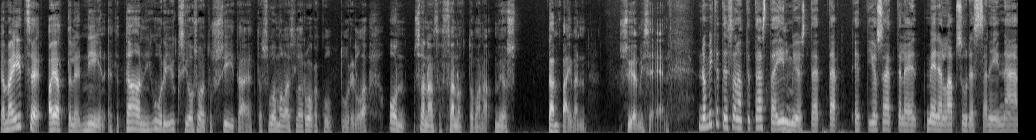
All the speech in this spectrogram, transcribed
Ja mä itse ajattelen niin, että tämä on juuri yksi osoitus siitä, että suomalaisella ruokakulttuurilla on sanansa sanottomana myös tämän päivän syömiseen. No mitä te sanotte tästä ilmiöstä, että, että jos ajattelee meidän lapsuudessa, niin nämä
